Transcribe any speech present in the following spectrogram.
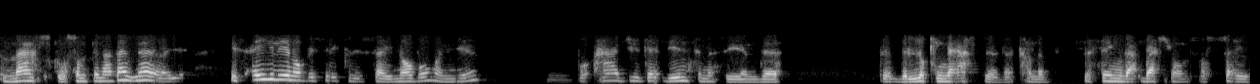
a mask or something? I don't know. It's alien, obviously, because it's so novel and new. Mm. But how do you get the intimacy and the, the the looking after the kind of the thing that restaurants are so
